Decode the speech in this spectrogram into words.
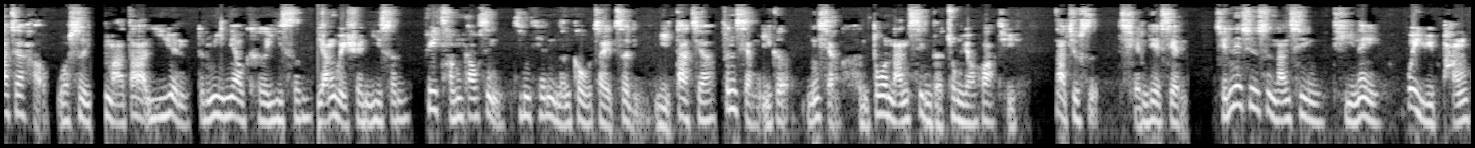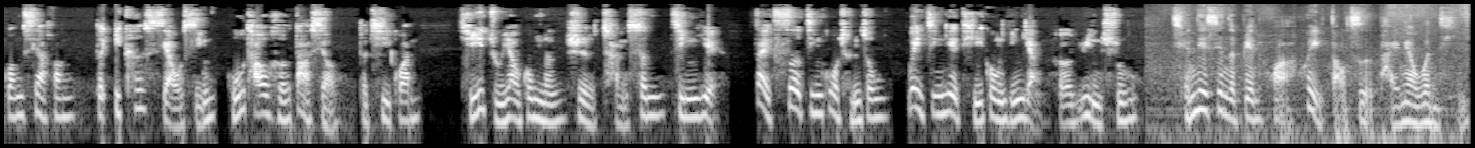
大家好，我是马大医院的泌尿科医生杨伟轩医生，非常高兴今天能够在这里与大家分享一个影响很多男性的重要话题，那就是前列腺。前列腺是男性体内位于膀胱下方的一颗小型胡桃核大小的器官，其主要功能是产生精液，在射精过程中为精液提供营养和运输。前列腺的变化会导致排尿问题。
